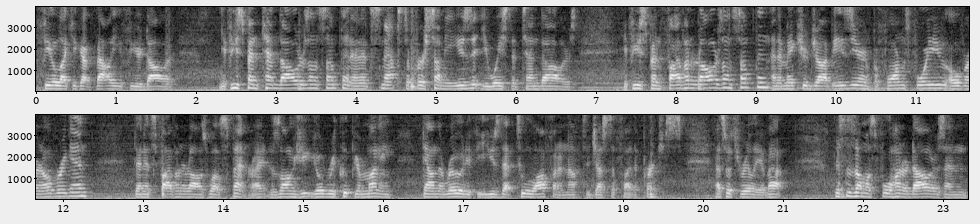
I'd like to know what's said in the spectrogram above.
feel like you got value for your dollar. If you spend $10 on something and it snaps the first time you use it, you wasted $10. If you spend $500 on something and it makes your job easier and performs for you over and over again, then it's $500 well spent, right? As long as you, you'll recoup your money down the road if you use that tool often enough to justify the purchase. That's what it's really about. This is almost $400 and,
